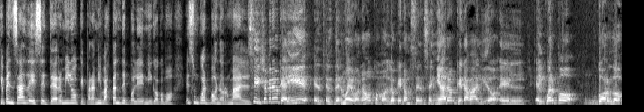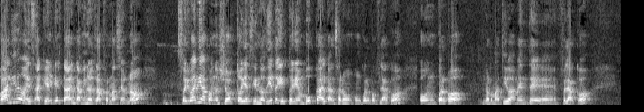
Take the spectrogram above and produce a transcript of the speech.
¿Qué pensás de ese término que para mí es bastante polémico, como es un cuerpo normal? Sí, yo creo que ahí, eh, eh, de nuevo, ¿no? Como lo que nos enseñaron que era válido, el, cuerpo gordo válido es aquel que está en camino de transformación, ¿no? Soy válida cuando yo estoy haciendo dieta y estoy en busca de alcanzar un, cuerpo flaco o un cuerpo normativamente flaco.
